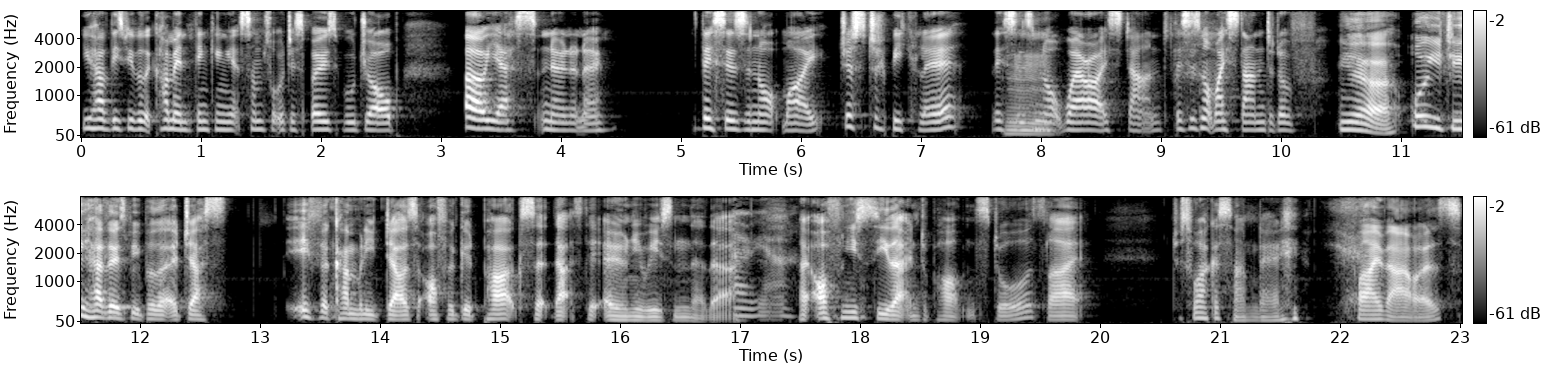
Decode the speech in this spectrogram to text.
you have these people that come in thinking it's some sort of disposable job. Oh yes, no, no, no. This is not my. Just to be clear, this is Mm. not where I stand. This is not my standard of. Yeah. Or you do have those people that are just, if a company does offer good parks, that that's the only reason they're there. Oh yeah. Like often you see that in department stores, like just work a Sunday, five hours,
